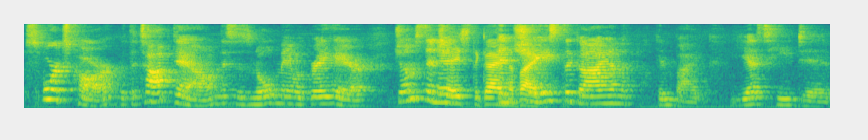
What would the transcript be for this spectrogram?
sports car with the top down. This is an old man with gray hair. Jumps in Chased it the guy on and the bike. chased the guy on the fucking bike. Yes, he did.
